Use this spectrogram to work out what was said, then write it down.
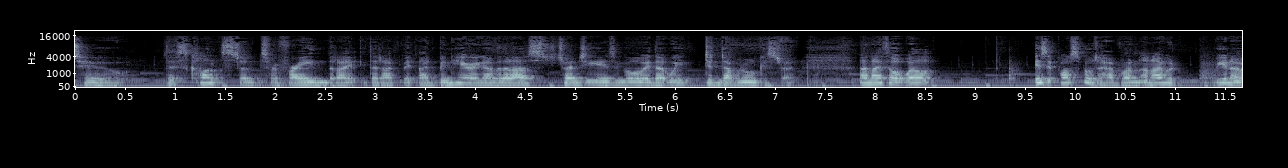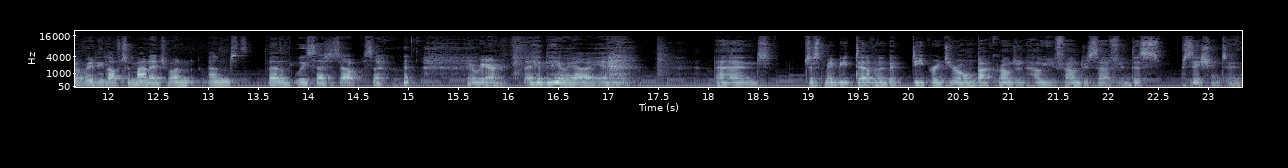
to this constant refrain that I that I've been, I'd been hearing over the last twenty years in Galway that we didn't have an orchestra, and I thought, well, is it possible to have one? And I would, you know, really love to manage one, and then we set it up. So here we are. here we are. Yeah. And just maybe delving a bit deeper into your own background and how you found yourself in this position to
